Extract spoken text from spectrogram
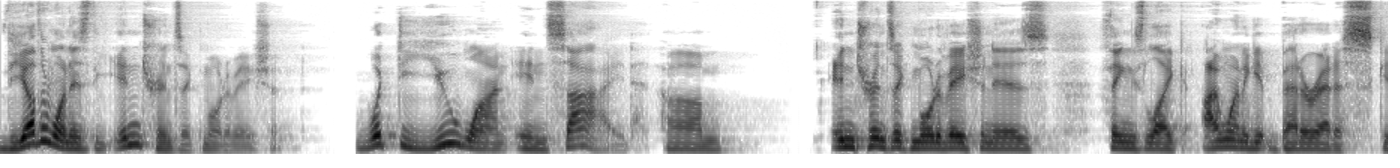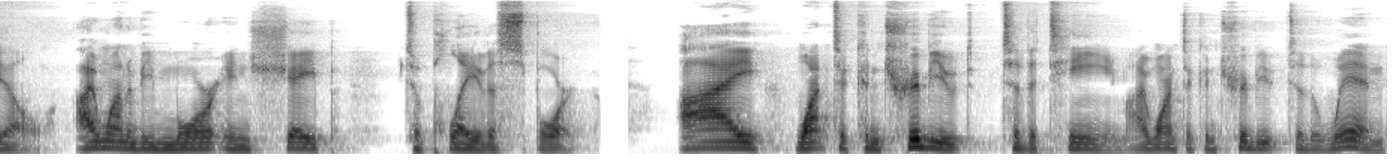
The other one is the intrinsic motivation. What do you want inside? Um, intrinsic motivation is things like I want to get better at a skill. I want to be more in shape to play the sport. I want to contribute to the team. I want to contribute to the win.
